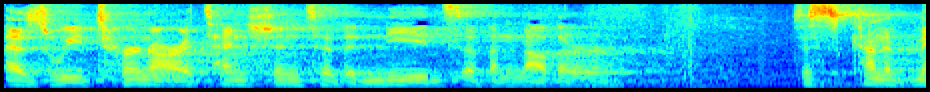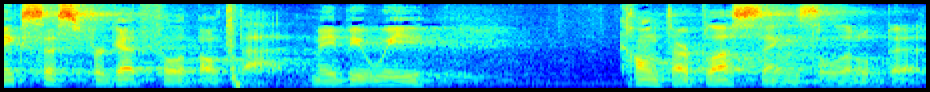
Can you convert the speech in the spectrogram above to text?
as we turn our attention to the needs of another just kind of makes us forgetful about that. Maybe we count our blessings a little bit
